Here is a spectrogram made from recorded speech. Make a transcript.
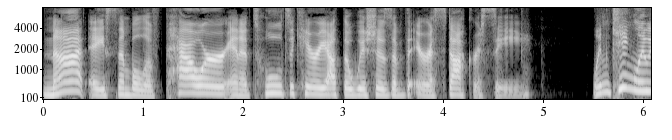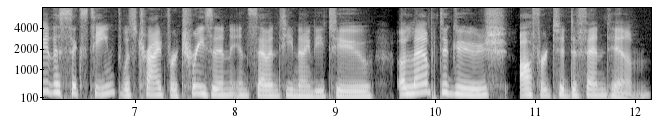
not a symbol of power and a tool to carry out the wishes of the aristocracy. When King Louis XVI was tried for treason in 1792, Olympe de Gouges offered to defend him.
